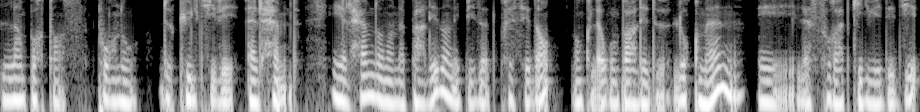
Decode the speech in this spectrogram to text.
l'importance pour nous de cultiver Alhamd. Et Alhamd, on en a parlé dans l'épisode précédent, donc là où on parlait de Luqman et la sourate qui lui est dédiée.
